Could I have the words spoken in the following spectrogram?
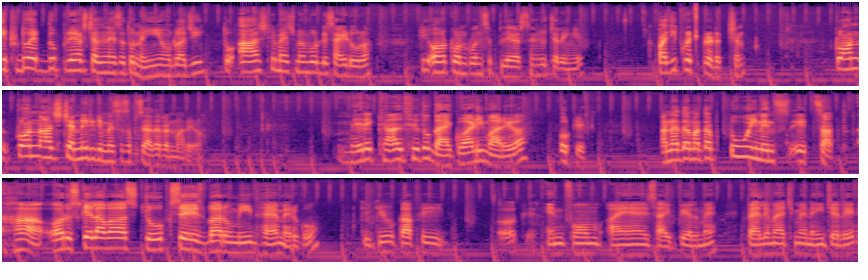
एक दो एक दो प्लेयर चलने से तो नहीं हो रहा जी। तो आज के मैच में वो डिसाइड हो रहा कि और कौन कौन से प्लेयर्स हैं जो चलेंगे। पाजी क्विक प्रोडक्शन कौन कौन आज चेन्नई की टीम में से सबसे ज़्यादा रन मारेगा? मेरे ख्याल से तो गायकवाड़ ही मारेगा। ओके अनदर मतलब टू इन एक साथ। हाँ और उसके अलावा स्टोक से इस बार उम्मीद है मेरे को क्योंकि वो काफ़ी ओके इनफॉर्म आए हैं इस आईपीएल में। पहले मैच में नहीं चले।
